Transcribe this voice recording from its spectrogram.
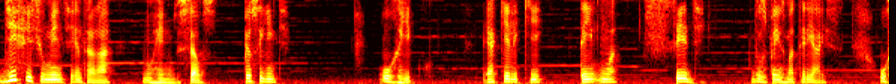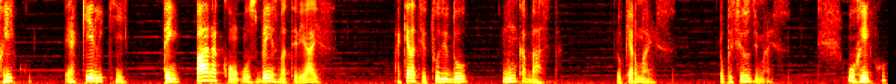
dificilmente entrará no reino dos céus pelo seguinte: o rico é aquele que tem uma sede dos bens materiais. O rico é aquele que tem para com os bens materiais aquela atitude do nunca basta. Eu quero mais. Eu preciso de mais. O rico,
